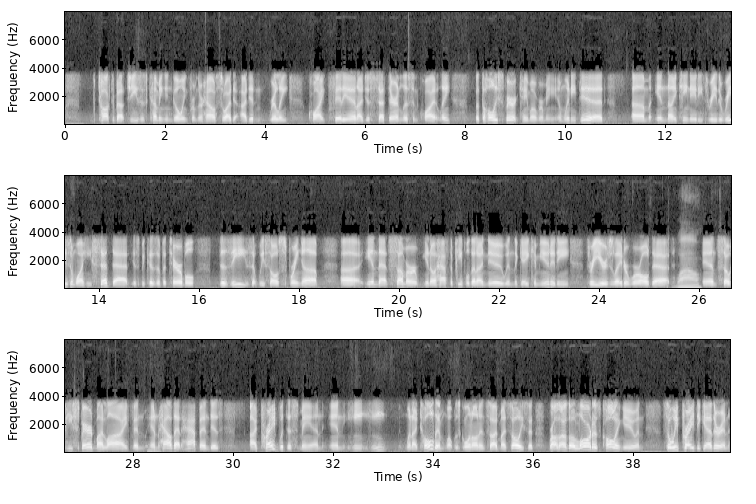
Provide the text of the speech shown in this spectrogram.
talked about Jesus coming and going from their house, so I, I didn't really quite fit in. I just sat there and listened quietly. But the Holy Spirit came over me, and when He did um, in 1983, the reason why He said that is because of a terrible disease that we saw spring up uh, in that summer, you know, half the people that I knew in the gay community three years later were all dead. Wow. And so he spared my life. And, and how that happened is I prayed with this man, and he, he, when I told him what was going on inside my soul, he said, Brother, the Lord is calling you. And so we prayed together. And,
